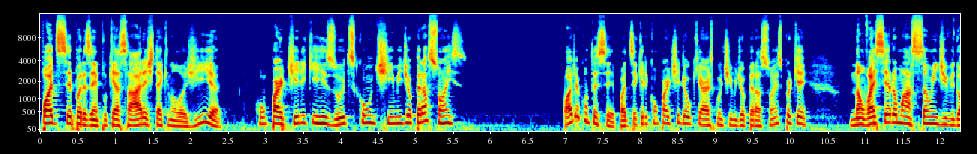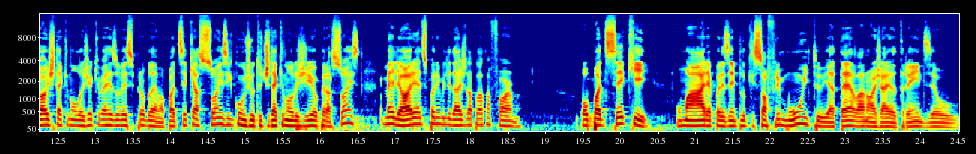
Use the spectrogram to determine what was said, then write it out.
pode ser, por exemplo, que essa área de tecnologia compartilhe que results com um time de operações. Pode acontecer. Pode ser que ele compartilhe OKRs com o time de operações, porque não vai ser uma ação individual de tecnologia que vai resolver esse problema. Pode ser que ações em conjunto de tecnologia e operações melhorem a disponibilidade da plataforma. Ou pode ser que uma área, por exemplo, que sofre muito, e até lá no Agile Trends eu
